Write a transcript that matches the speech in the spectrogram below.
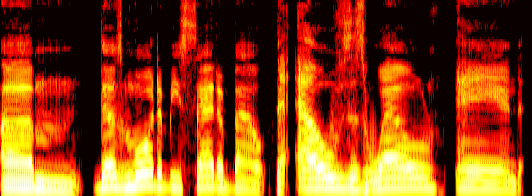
Um, there's more to be said about the elves as well and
